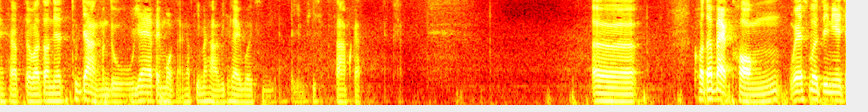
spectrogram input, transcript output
นะครับ แต่ว่าตอนนี้ทุกอย่างมันดูแย่ไปหมดนะครับ ที่มหาวิทยาลัยเวอร์จิเนียอย่างที่ทราบกันนะครับเอ่อ ควอเตอร์แบ็กของเวสต์เวอร์จิเนียเจ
